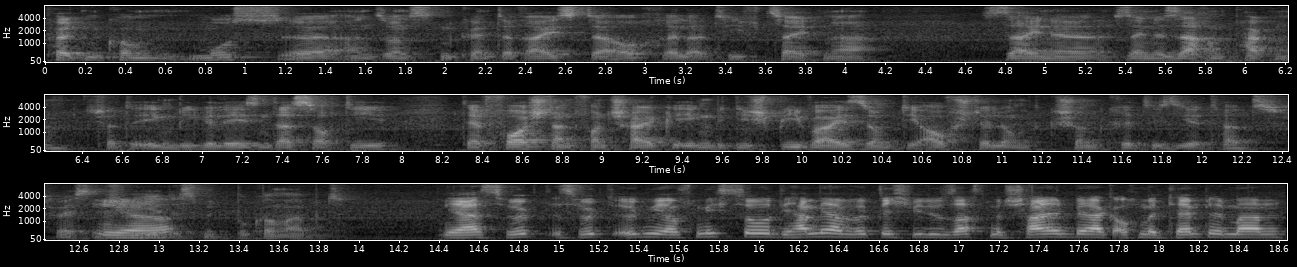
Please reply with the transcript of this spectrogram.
Pötten kommen muss. Äh, ansonsten könnte Reis da auch relativ zeitnah seine, seine Sachen packen. Ich hatte irgendwie gelesen, dass auch die, der Vorstand von Schalke irgendwie die Spielweise und die Aufstellung schon kritisiert hat. Ich weiß nicht, ja. wie ihr das mitbekommen habt. Ja, es wirkt, es wirkt irgendwie auf mich so. Die haben ja wirklich, wie du sagst, mit Schallenberg, auch mit Tempelmann,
